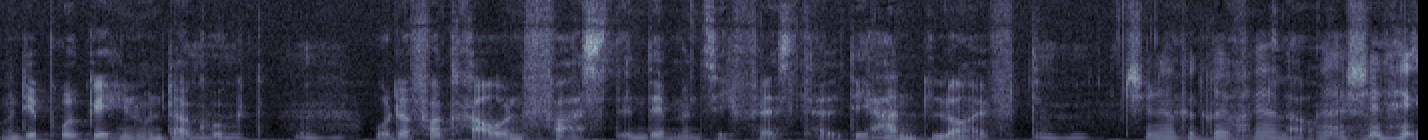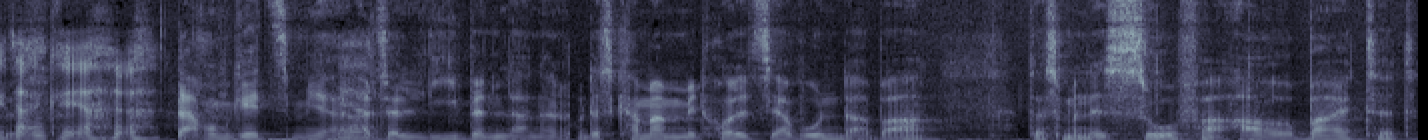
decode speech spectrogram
und die Brücke hinunterguckt. Mhm. Mhm. Oder Vertrauen fasst, indem man sich festhält. Die Hand läuft. Mhm. Schöner Begriff, ja. ja. Schöner. Gedanke, ja. Darum geht es mir. Also lieben lernen. Und das kann man mit Holz ja wunderbar, dass man es so verarbeitet,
